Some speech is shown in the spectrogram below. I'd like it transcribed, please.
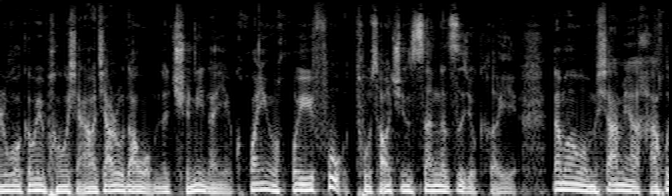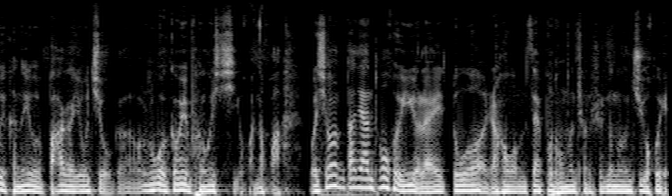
如果各位朋友想要加入到我们的群里呢，也欢迎回复“吐槽群”三个字就可以。那么我们下面还会可能有八个、有九个。如果各位朋友喜欢的话，我希望大家都会越来越多。然后我们在不同的城市都能聚会，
